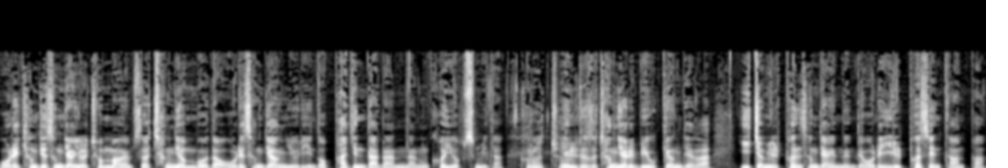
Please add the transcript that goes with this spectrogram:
올해 경제 성장률 전망하면서 작년보다 올해 성장률이 높아진다라는 거의 없습니다. 그렇죠. 예를 들어서 작년에 미국 경제가 2.1% 성장했는데 올해 1% 안팎,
